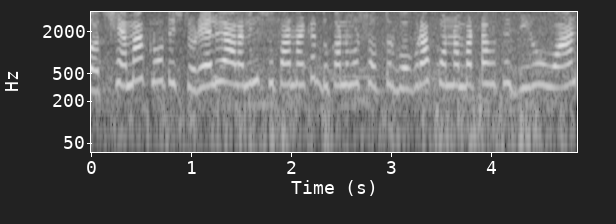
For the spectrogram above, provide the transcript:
গজ। Shyama cloth store railway Alamin super market দোকান নম্বর সত্তর বগুড়া। ফোন নাম্বারটা হচ্ছে zero one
